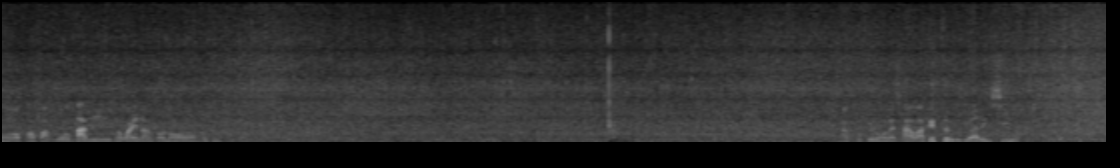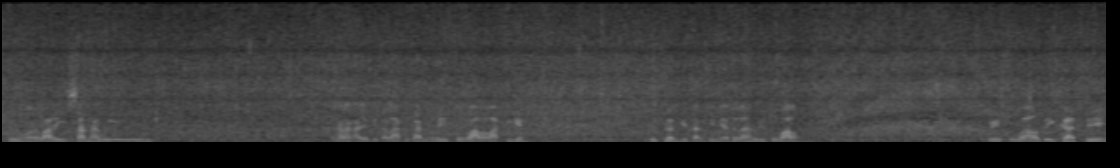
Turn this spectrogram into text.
Oh, bapakku tani sawah nang kono. Aku durung oleh sawah guys, durung warisi. Oleh warisan aku iki. Sekarang ayo kita lakukan ritual lagi, guys. Tujuan kita ke sini adalah ritual ritual 3D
